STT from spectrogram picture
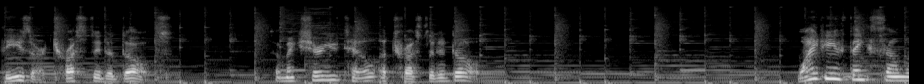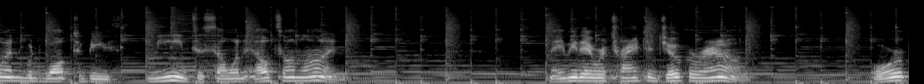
These are trusted adults. So make sure you tell a trusted adult. Why do you think someone would want to be mean to someone else online? Maybe they were trying to joke around. Or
